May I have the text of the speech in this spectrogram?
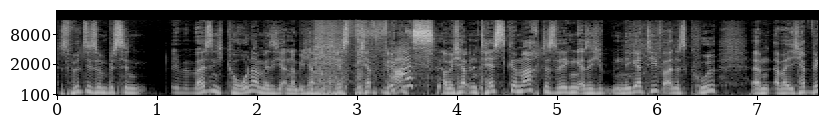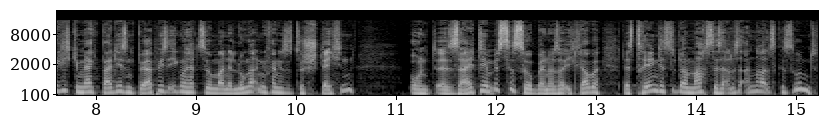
Das fühlt sich so ein bisschen weiß nicht, Corona-mäßig an, aber ich habe einen Test. Ich hab Was? Wirklich, aber ich habe einen Test gemacht, deswegen, also ich negativ, alles cool. Ähm, aber ich habe wirklich gemerkt, bei diesen Burpees, irgendwann hat so meine Lunge angefangen so zu stechen. Und äh, seitdem ist es so, Ben. Also ich glaube, das Training, das du da machst, ist alles andere als gesund.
